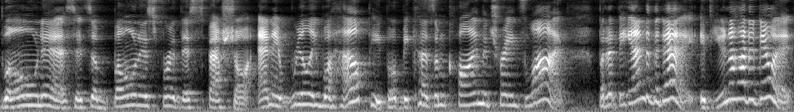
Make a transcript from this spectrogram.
bonus. It's a bonus for this special, and it really will help people because I'm calling the trades live. But at the end of the day, if you know how to do it,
